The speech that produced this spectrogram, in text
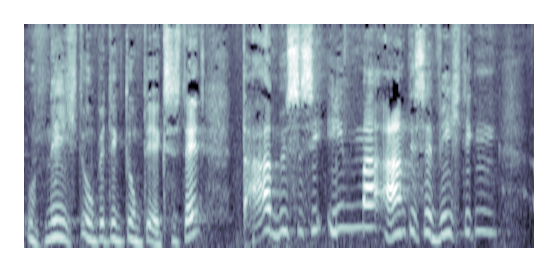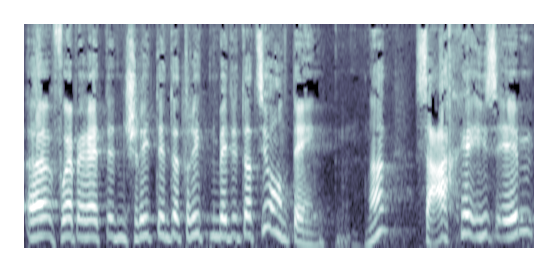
und nicht unbedingt um die Existenz. Da müssen Sie immer an diese wichtigen äh, vorbereiteten Schritte in der dritten Meditation denken. Ne? Sache ist eben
